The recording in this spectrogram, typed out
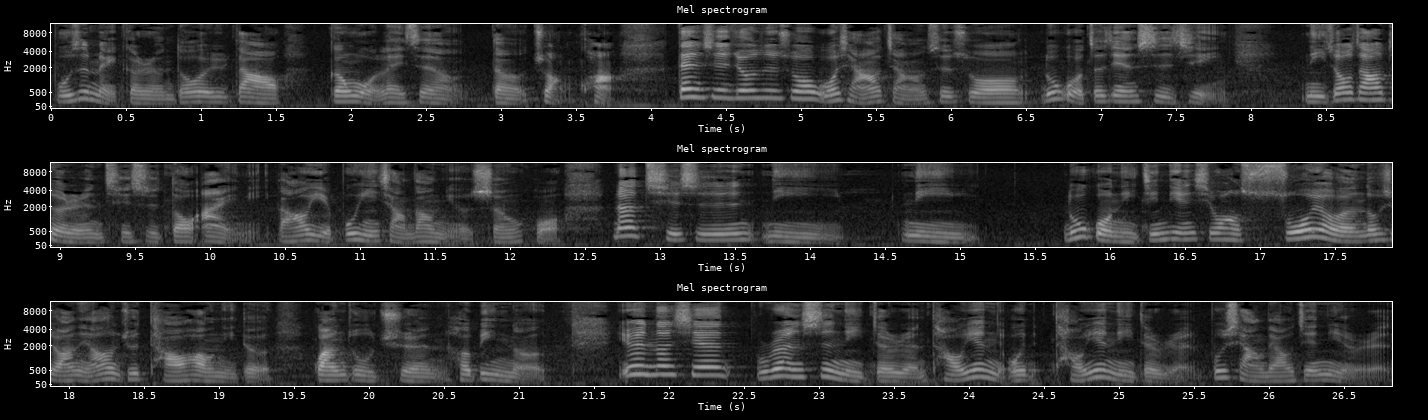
不是每个人都会遇到跟我类似的状况，但是就是说我想要讲的是说，如果这件事情你周遭的人其实都爱你，然后也不影响到你的生活，那其实你你。如果你今天希望所有人都喜欢你，然后你去讨好你的关注圈，何必呢？因为那些不认识你的人、讨厌你、我讨厌你的人、不想了解你的人、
